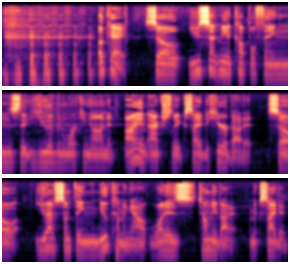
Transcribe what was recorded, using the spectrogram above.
Okay, so you sent me a couple things that you have been working on, and I am actually excited to hear about it. So you have something new coming out. What is? Tell me about it. I'm excited.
